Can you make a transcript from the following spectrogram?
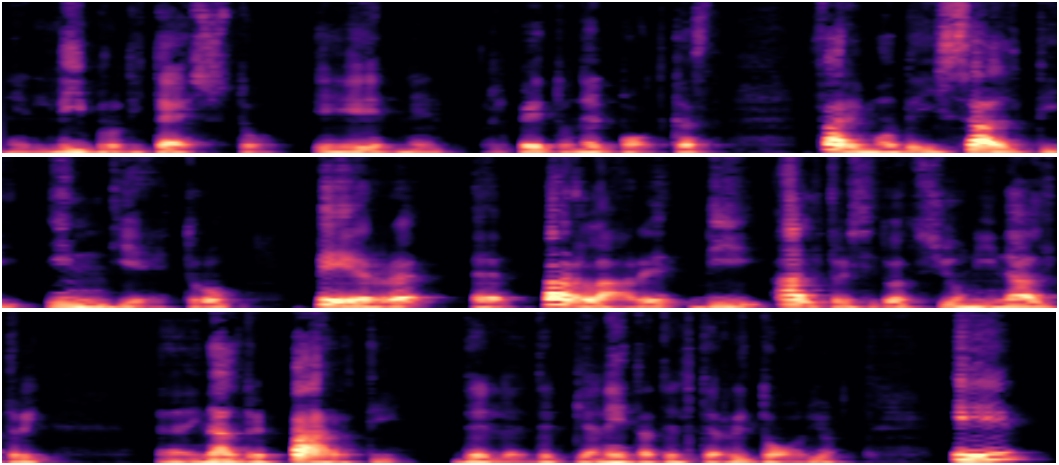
nel libro di testo e nel, ripeto, nel podcast faremo dei salti indietro per eh, parlare di altre situazioni in, altri, eh, in altre parti del, del, pianeta, del territorio e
